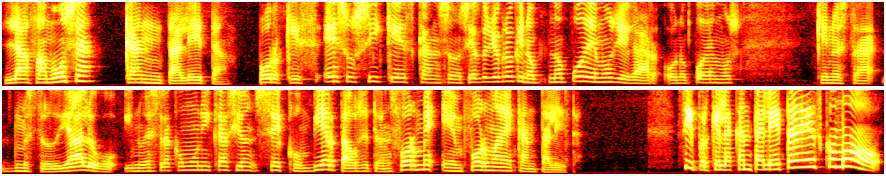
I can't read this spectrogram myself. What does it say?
la famosa cantaleta. Porque eso sí que es canción, ¿cierto? Yo creo que no, no podemos llegar o no podemos que nuestra, nuestro diálogo y nuestra comunicación se convierta o se transforme en forma de cantaleta. Sí, porque la cantaleta es como,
